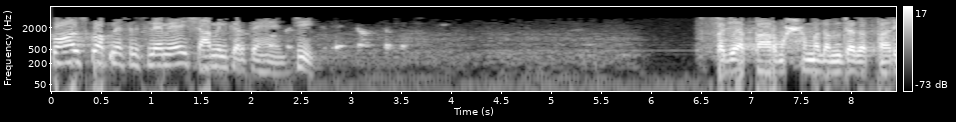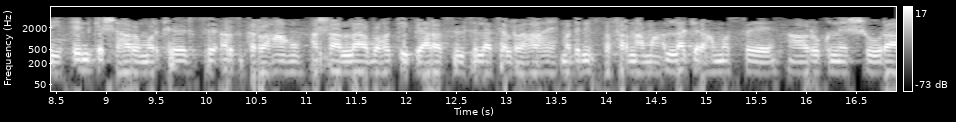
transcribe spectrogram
کالس کو اپنے سلسلے میں شامل کرتے ہیں۔ جی۔ سگے اتار محمد امجد اتاری ان کے شہر و مرکھیڑ سے عرض کر رہا ہوں۔ ماشاء اللہ بہت ہی پیارا سلسلہ چل رہا ہے۔ مدنی سفر نامہ اللہ کی رحمت سے رکن شورا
